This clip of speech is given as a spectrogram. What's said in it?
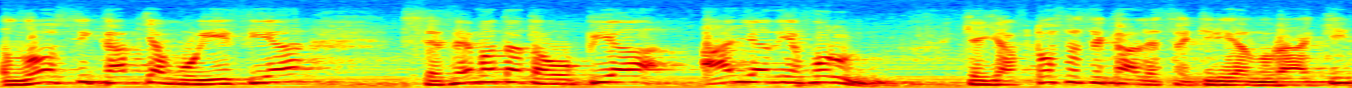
δώσει κάποια βοήθεια σε θέματα τα οποία άλλοι αδιαφορούν. Και γι' αυτό σας εκάλεσα κυρία Δουράκη,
